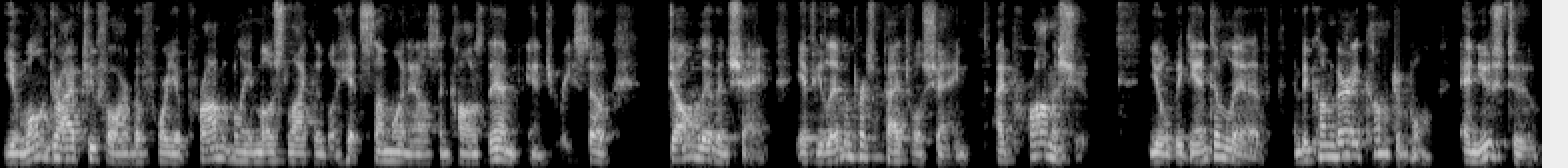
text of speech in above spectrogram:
You won't drive too far before you probably most likely will hit someone else and cause them injury. So don't live in shame. If you live in perpetual shame, I promise you, you'll begin to live and become very comfortable and used to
